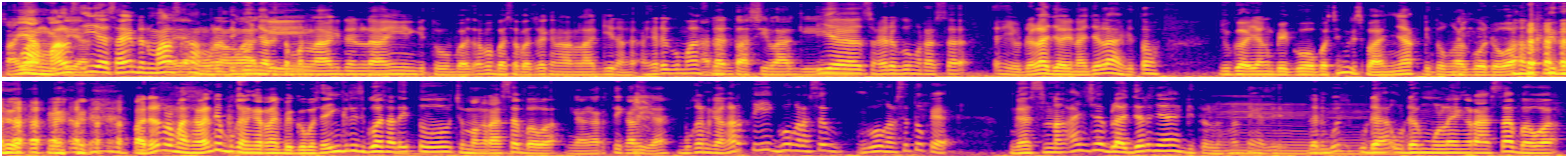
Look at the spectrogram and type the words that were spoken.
Sayang wah, males. gitu ya? iya sayang dan males. Sayang ah nanti ulang gue nyari teman lagi dan lain gitu. Bahasa apa bahasa bahasa kenalan lagi. Nah akhirnya gue males dan adaptasi lagi. Iya, akhirnya gue ngerasa, eh yaudahlah jalin aja lah gitu. Juga yang bego bahasa Inggris banyak gitu, nggak gue doang gitu. Padahal permasalahannya bukan karena bego bahasa Inggris gue saat itu, cuma ngerasa bahwa nggak ngerti kali ya bukan gak ngerti, gue ngerasa gue ngerasa tuh kayak nggak senang aja belajarnya gitu loh, ngerti gak sih? Dan gue Hmm. udah udah mulai ngerasa bahwa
